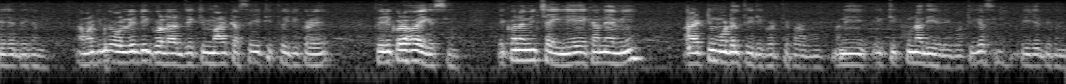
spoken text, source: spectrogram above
এই যে দেখেন, আমার কিন্তু অলরেডি গলার যে একটি মার্ক আছে, এটি তৈরি করে, তৈরি করা হয়ে গেছে। এখন আমি চাইলে এখানে আমি আরেকটি মডেল তৈরি করতে পারব। মানে একটি খুনা দিয়ে দেবো, ঠিক আছে? এই যে দেখেন,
